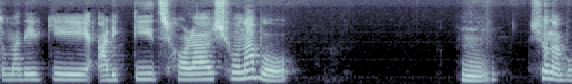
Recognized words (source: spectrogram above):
তোমাদেরকে আরেকটি ছড়া শোনাবো? হুম, শোনাবো।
